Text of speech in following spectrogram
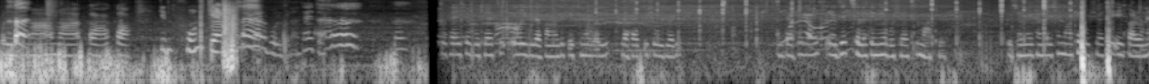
বলে মা মা কা কা। কিন্তু ফোন ক্যামেরা আর বলবে না তাই তো? কোথায় এসে বসে আছি? ওই যে দেখো আমাদের পেছনের বাড়ি দেখা যাচ্ছে সবুজ বাড়ি। আর দেখো guys, এই যে ছেলেকে নিয়ে বসে আছি মাঠে। পেছনে এখানে এসে মাঠে বসে আছি এই কারণে।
